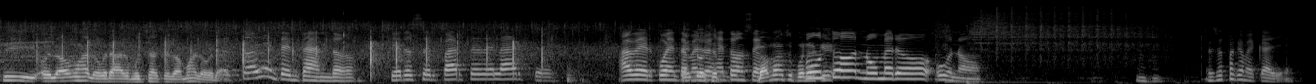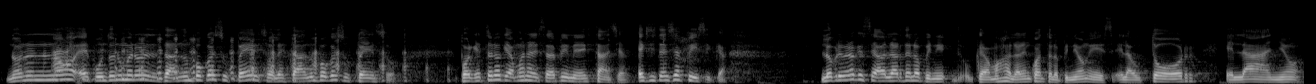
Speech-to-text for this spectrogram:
sí. Hoy lo vamos a lograr, muchachos, lo vamos a Lo lograr. estoy intentando. Quiero ser parte del arte. A ver, cuéntamelo Entonces, entonces. vamos a suponer que- Punto número uno. Eso es para que me calle. No, no, no, no. El punto número uno le está dando un poco de suspenso, le está dando un poco de suspenso. Porque esto es lo que vamos a analizar a primera instancia. Existencia física. Lo primero que se va a hablar de la opinión, que vamos a hablar en cuanto a la opinión es el autor, el año,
